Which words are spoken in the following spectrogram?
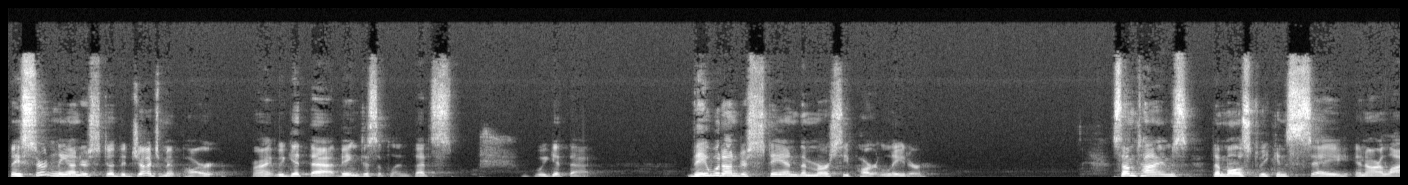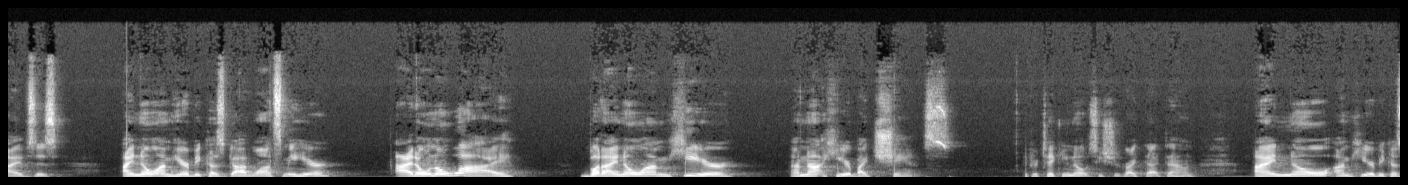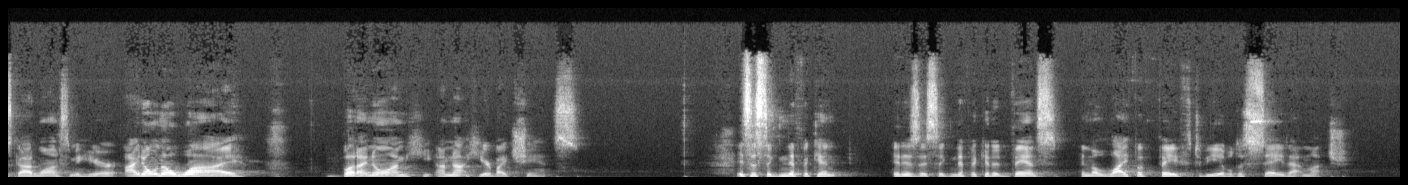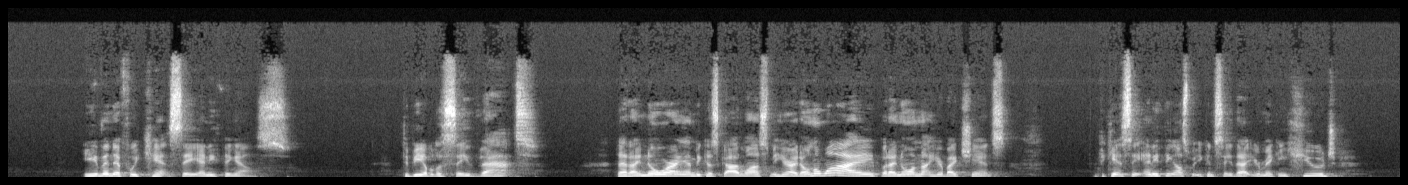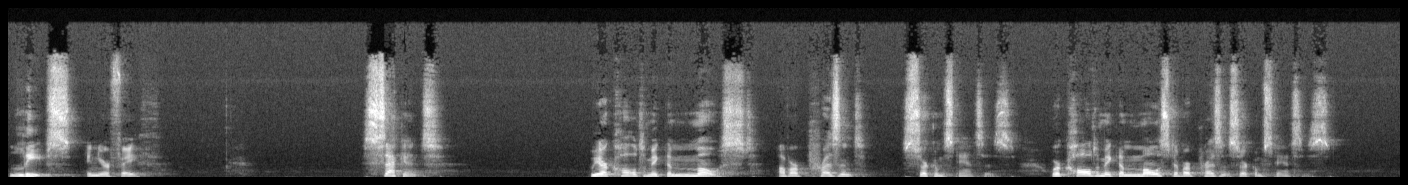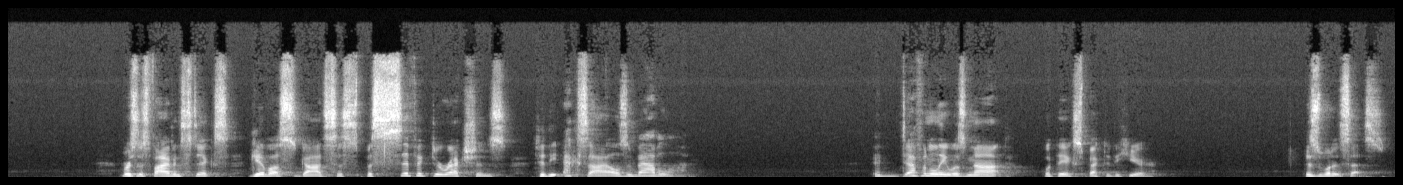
They certainly understood the judgment part, right? We get that, being disciplined. That's, we get that. They would understand the mercy part later. Sometimes the most we can say in our lives is, I know I'm here because God wants me here. I don't know why, but I know I'm here. I'm not here by chance. If you're taking notes, you should write that down. I know I'm here because God wants me here. I don't know why, but I know I'm, he- I'm not here by chance. It's a significant, it is a significant advance in the life of faith to be able to say that much. Even if we can't say anything else. To be able to say that, that I know where I am because God wants me here. I don't know why, but I know I'm not here by chance. If you can't say anything else, but you can say that, you're making huge leaps in your faith. Second, we are called to make the most of our present circumstances. We're called to make the most of our present circumstances. Verses 5 and 6 give us God's specific directions to the exiles in Babylon. It definitely was not what they expected to hear. This is what it says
